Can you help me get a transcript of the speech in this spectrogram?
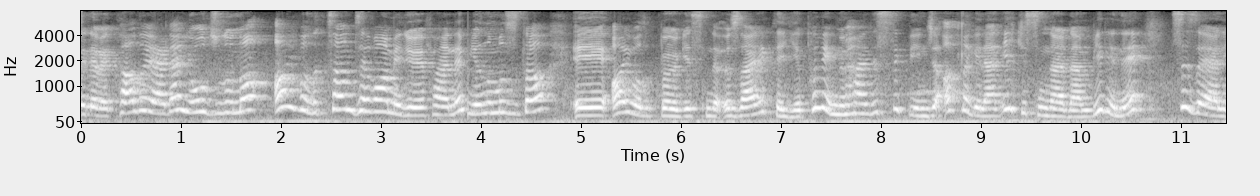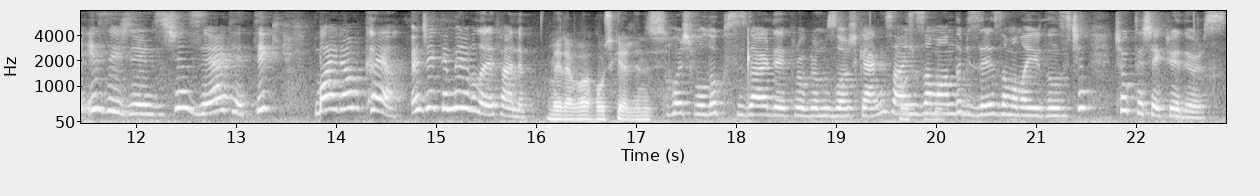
hızıyla ve kaldığı yerden yolculuğuna Ayvalık'tan devam ediyor efendim. Yanımızda e, Ayvalık bölgesinde özellikle yapı ve mühendislik deyince akla gelen ilk isimlerden birini siz değerli izleyicilerimiz için ziyaret ettik. Bayram Kaya. Öncelikle merhabalar efendim. Merhaba, hoş geldiniz. Hoş bulduk. Sizler de programımıza hoş geldiniz. Aynı bulduk. zamanda bizlere zaman ayırdığınız için çok teşekkür ediyoruz.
